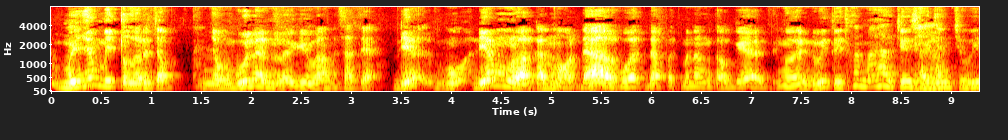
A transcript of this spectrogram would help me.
Banyak mie telur cap nyong bulan lagi bangsat ya. Dia dia mengeluarkan modal buat dapat menang togel ngeluarin duit itu, itu kan mahal cuy. Iya. sajen cuy.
